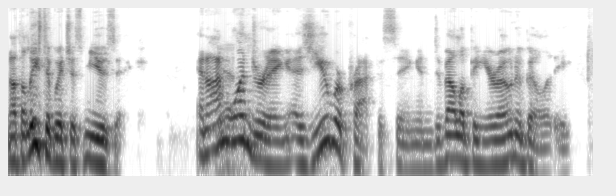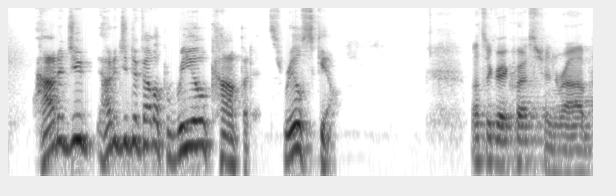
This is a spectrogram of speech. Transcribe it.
not the least of which is music. And I'm yes. wondering, as you were practicing and developing your own ability, how did you how did you develop real competence, real skill? That's a great question, Rob.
